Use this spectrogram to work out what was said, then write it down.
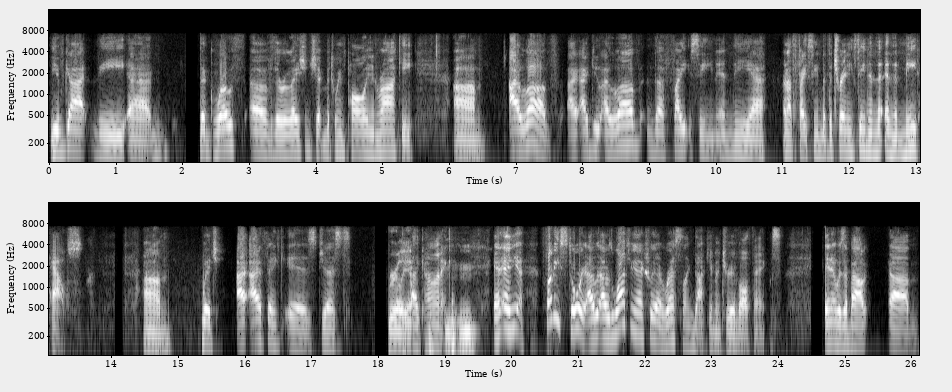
You've got the uh, the growth of the relationship between Paulie and Rocky. Um, I love, I, I do, I love the fight scene in the, uh, or not the fight scene, but the training scene in the in the meat house, um, which I, I think is just Brilliant. iconic. Mhm. And, and yeah, funny story. I, I was watching actually a wrestling documentary of all things, and it was about um,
